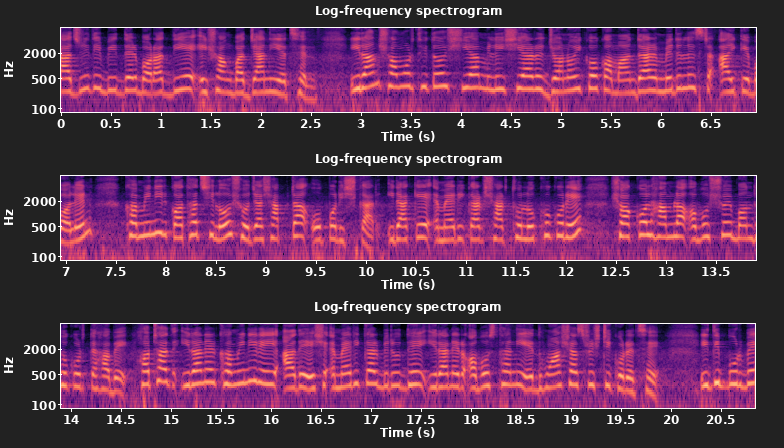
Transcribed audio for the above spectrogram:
রাজনীতিবিদদের বরাত দিয়ে এই সংবাদ জানিয়েছেন। ইরান সমর্থিত শিয়া মিলিশিয়ার জনৈক কমান্ডার মিডল ইস্ট আইকে বলেন, খামিনির কথা ছিল সোজা সাপটা ও পরিষ্কার। ইরাকে আমেরিকার স্বার্থ লক্ষ্য করে সকল হামলা অবশ্যই বন্ধ করতে হবে। হঠাৎ ইরানের খামিনির এই আদেশ আমেরিকার বিরুদ্ধে ইরানের অবস্থা নিয়ে ধোঁয়াশা সৃষ্টি করেছে। ইতিপূর্বে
